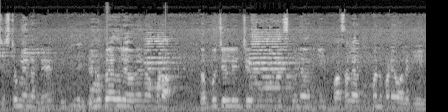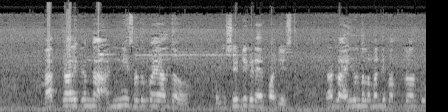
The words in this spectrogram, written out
సిస్టమ్ ఏంటంటే నిరుపేదలు ఎవరైనా కూడా డబ్బు చెల్లించి రూము తీసుకునేదానికి బస లేక ఇబ్బంది పడే వాళ్ళకి తాత్కాలికంగా అన్ని సదుపాయాలతో ఒక షెడ్ ఇక్కడ ఏర్పాటు చేస్తాం దాంట్లో ఐదు వందల మంది భక్తుల వరకు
